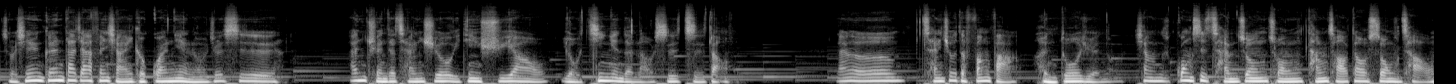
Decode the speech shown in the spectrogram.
首先跟大家分享一个观念哦，就是安全的禅修一定需要有经验的老师指导。然而，禅修的方法很多元哦。像光是禅宗，从唐朝到宋朝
